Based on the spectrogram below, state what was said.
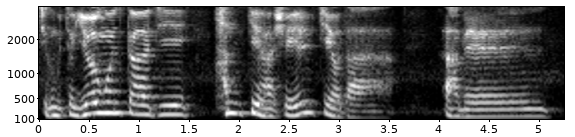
지금부터 영원까지 함께 하실지어다. 아멘.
